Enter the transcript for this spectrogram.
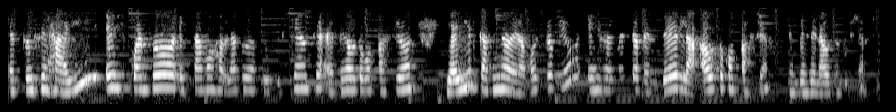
entonces ahí es cuando estamos hablando de autourgencia en vez de autocompasión y ahí el camino del amor propio es realmente aprender la autocompasión en vez de la autoindulgencia.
